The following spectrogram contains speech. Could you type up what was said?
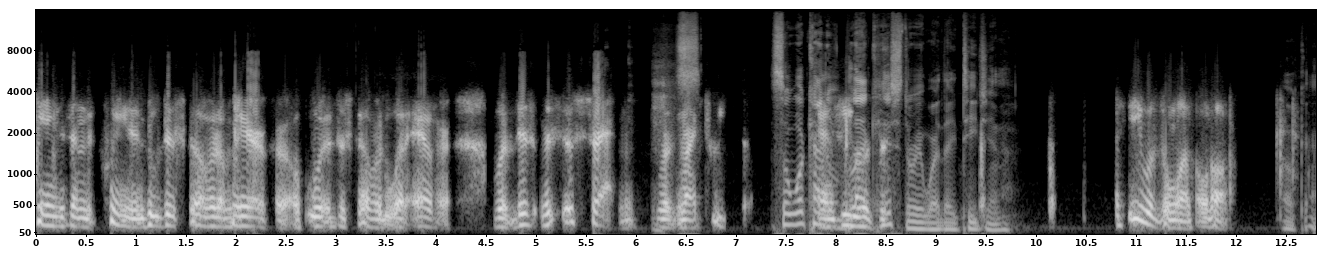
kings and the queen and who discovered America or who had discovered whatever. But this Mr. Stratton was my teacher. So what kind and of black history were they teaching? He was the one. Hold on. Okay.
